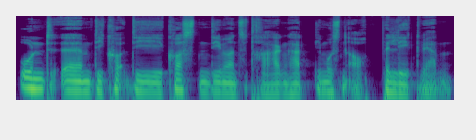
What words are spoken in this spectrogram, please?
und ähm, die, die Kosten, die man zu tragen hat, die müssen auch belegt werden.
